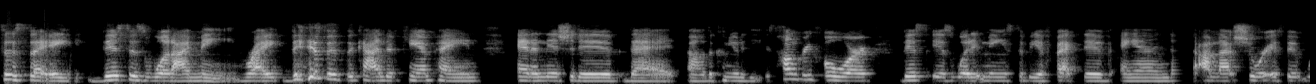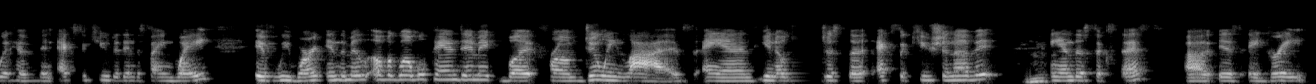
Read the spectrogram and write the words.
to say, this is what I mean, right? This is the kind of campaign and initiative that uh, the community is hungry for. This is what it means to be effective. And I'm not sure if it would have been executed in the same way if we weren't in the middle of a global pandemic, but from doing lives and, you know, just the execution of it mm-hmm. and the success uh, is a great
